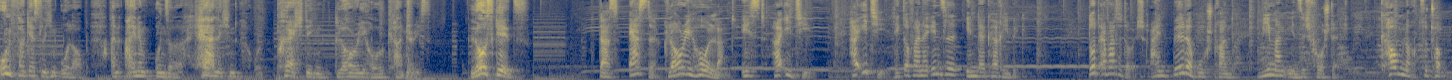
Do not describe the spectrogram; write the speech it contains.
unvergesslichen Urlaub an einem unserer herrlichen und prächtigen Glory Hole Countries. Los geht's! Das erste Glory Hole Land ist Haiti. Haiti liegt auf einer Insel in der Karibik. Dort erwartet euch ein Bilderbuchstrand, wie man ihn sich vorstellt. Kaum noch zu toppen.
